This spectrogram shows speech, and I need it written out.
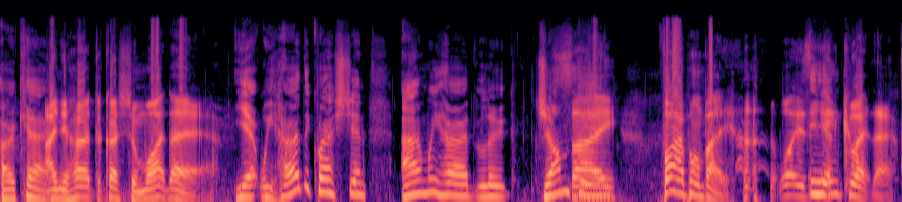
Okay. And you heard the question right there. yeah, we heard the question and we heard Luke jump Say in. Fire Pompeii. what is Yeah. incorrect there?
